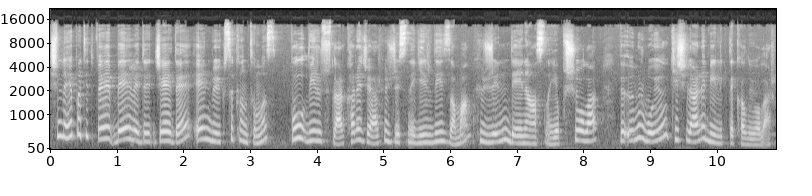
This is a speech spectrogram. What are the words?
Şimdi hepatit B, B ve de, C'de en büyük sıkıntımız bu virüsler karaciğer hücresine girdiği zaman hücrenin DNA'sına yapışıyorlar ve ömür boyu kişilerle birlikte kalıyorlar.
